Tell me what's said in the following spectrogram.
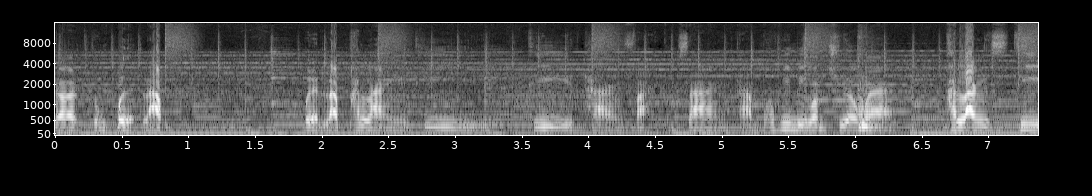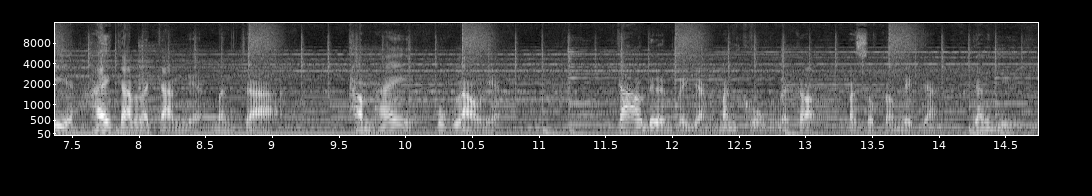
ก็จงเปิดรับ เปิดรับพลังที่ที่ทางฝ่ายก่อสร้างทำเพราะพี่มีความเชื่อว่าพลังที่ให้กันและกันเนี่ยมันจะทำให้พวกเราเนี่ย ก้าวเดินไปอย่างมั่นคง และก็ประสบความสำเร็จอย่างยั่งยืน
